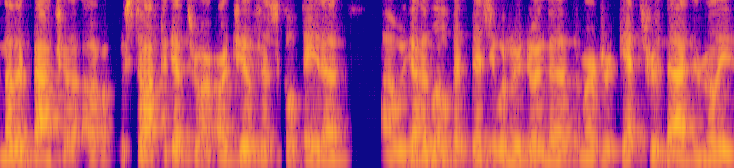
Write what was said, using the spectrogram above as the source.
another batch of, we still have to get through our, our geophysical data. Uh, we got a little bit busy when we were doing the, the merger, get through that and really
